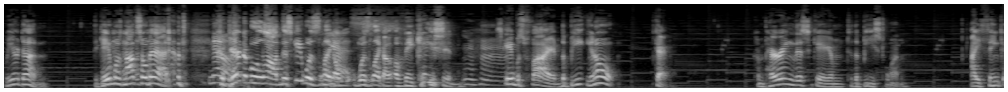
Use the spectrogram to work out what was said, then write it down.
We are done. The game was not so bad. No. Compared to Mulan, this game was like Yes. a was like a, a vacation. Mhm. This game was fine. The beat, you know. Comparing this game to the Beast one, I think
